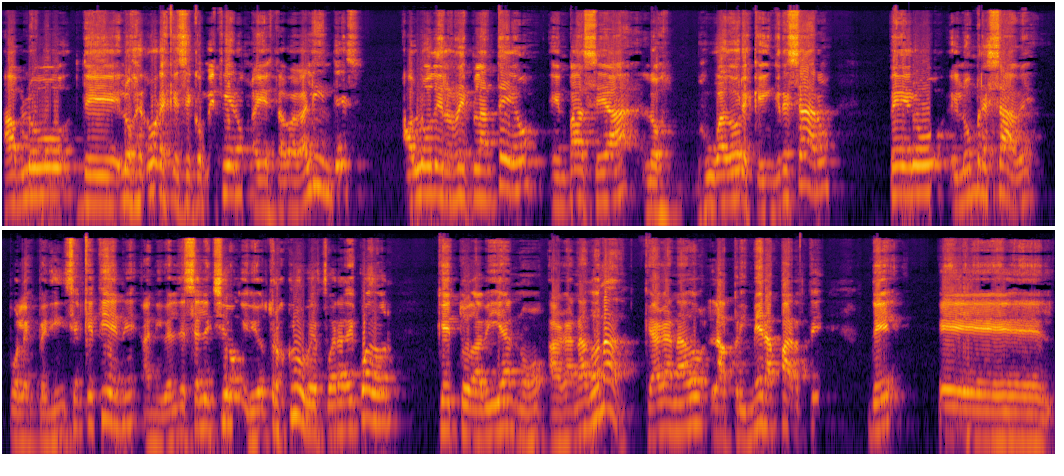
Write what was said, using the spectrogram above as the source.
habló de los errores que se cometieron, ahí estaba Galíndez, habló del replanteo en base a los jugadores que ingresaron, pero el hombre sabe, por la experiencia que tiene a nivel de selección y de otros clubes fuera de Ecuador, que todavía no ha ganado nada, que ha ganado la primera parte de eh,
